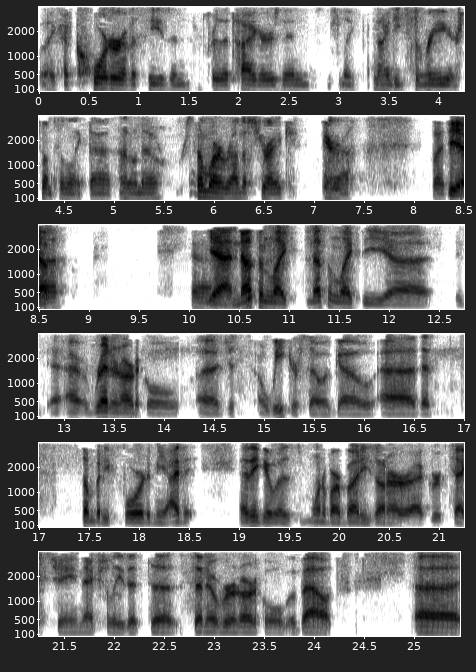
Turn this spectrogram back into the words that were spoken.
like a quarter of a season for the Tigers in like '93 or something like that. I don't know, somewhere around the strike era. But yeah, uh, uh, yeah, nothing like nothing like the. uh I read an article uh just a week or so ago uh that somebody forwarded me. I I think it was one of our buddies on our uh, group text chain actually that uh, sent over an article about uh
